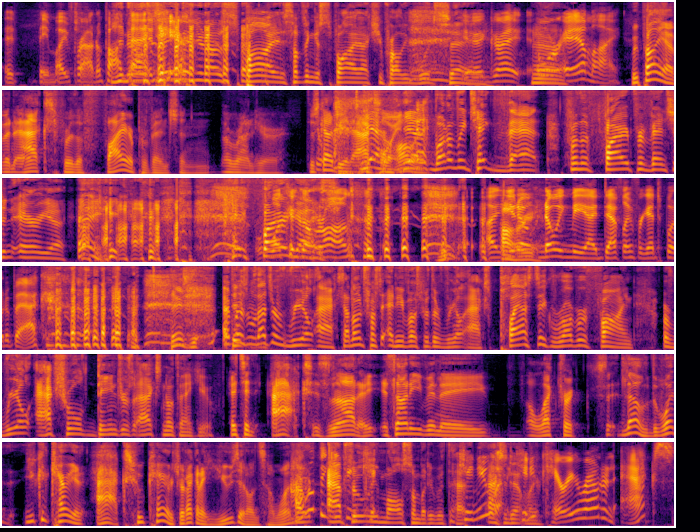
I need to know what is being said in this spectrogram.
It- they might frown upon You know, that saying here. you're not a spy is something a spy actually probably would say. Yeah, great. Yeah. Or am I? We probably have an axe for the fire prevention around here. There's got to be an axe. Yeah, yeah. Why don't we take that from the fire prevention area? Hey, hey, fire what could guys. go wrong? uh, Oh, you know, yeah. knowing me, I definitely forget to put it back. There's, And first of all, that's a real axe. I don't trust any of us with a real axe. Plastic, rubber, fine. A real, actual, dangerous axe? No, thank you. it's an axe. It's not a. It's not even a electric. No, the what you could carry an axe. Who cares? You're not going to use it on someone. I don't think you can Absolutely ca- maul somebody with that. can you uh, can you carry around an axe?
